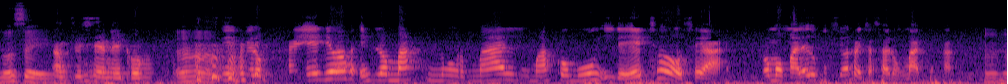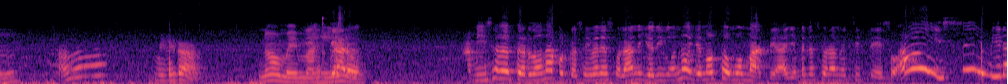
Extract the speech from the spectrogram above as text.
no sé. Antihigiénico. Ajá. Sí, pero para ellos es lo más normal, lo más común y de hecho, o sea, como mala educación rechazar un mate. Ah, mira. No, me imagino. claro. A mí se me perdona porque soy venezolana y yo digo, no, yo no tomo mate, allá en Venezuela no existe eso. Ay, sí, mira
